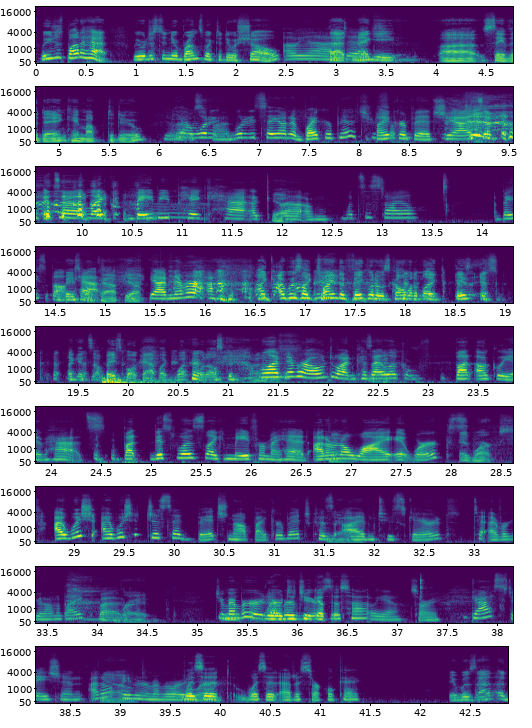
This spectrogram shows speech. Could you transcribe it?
Well, you just bought a hat. We were just in New Brunswick to do a show oh yeah. I that did. Maggie uh, saved the day and came up to do. Yeah, Yeah. What did, what did it say on it? Biker bitch. or Biker something? bitch. Yeah, it's a it's a like baby pink hat. uh, Yeah. Uh, um, what's the style? A baseball, baseball cap. cap. Yeah. Yeah, I've never. like I was like trying to think what it was called, but I'm like, is it's like it's a baseball cap? Like what? What else could? Well, know. I've never owned one because I look butt ugly in hats. But this was like made for my head. I don't Yeah. know why it works. It works. I wish I wish it just said bitch, not biker bitch, because Yeah. I'm too scared to ever get on a bike. But Right. Do you remember? Where number did you get this hat? Oh yeah. Sorry. gas station, I don't Yeah. even remember where Was we were. it was it at a Circle K? It was at a.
